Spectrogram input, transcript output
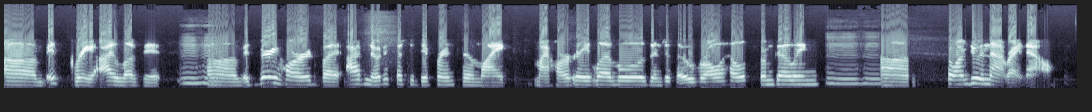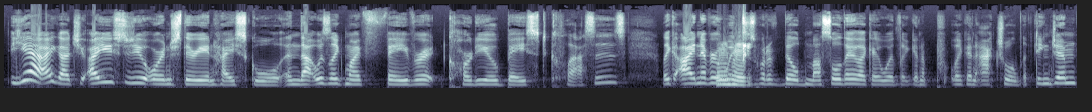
um, it's great. I love it. Mhm. Um, it's very hard, but I've noticed such a difference in like my heart rate levels and just overall health from going. Mhm. Um, so I'm doing that right now. Yeah, I got you. I used to do Orange Theory in high school, and that was like my favorite cardio based classes. Like I never went mm-hmm. to sort of build muscle there, like I would like in a like an actual lifting gym.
